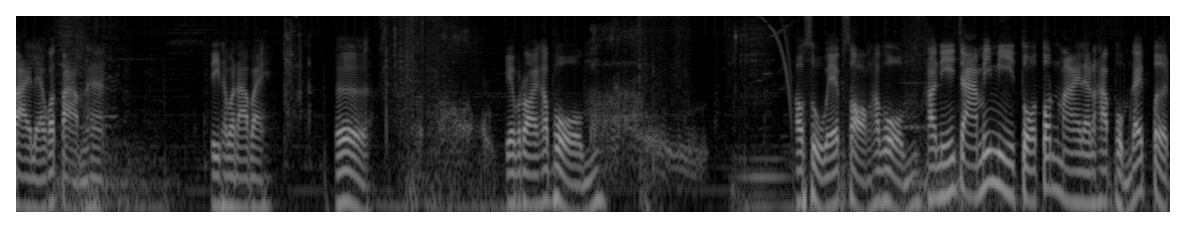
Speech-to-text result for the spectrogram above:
ตายแล้วก็ตามนะฮะ ตีธรรมดาไป เออ เรียบร้อยครับผม เอาสู่เวฟ2ครับผม คราวนี้จะไม่มีตัวต้นไม้แล้วนะครับ ผมได้เปิด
